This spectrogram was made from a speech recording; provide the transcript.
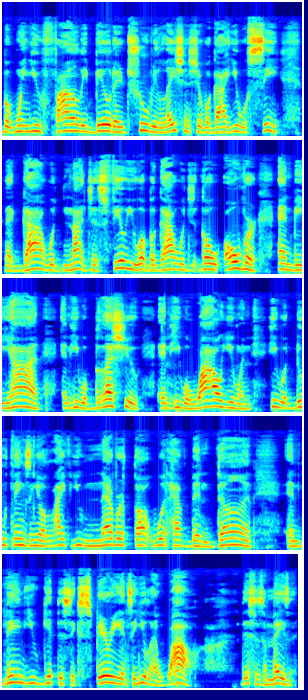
But when you finally build a true relationship with God, you will see that God would not just fill you up, but God would go over and beyond and he will bless you and he will wow you and he will do things in your life you never thought would have been done. And then you get this experience and you're like, wow, this is amazing.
